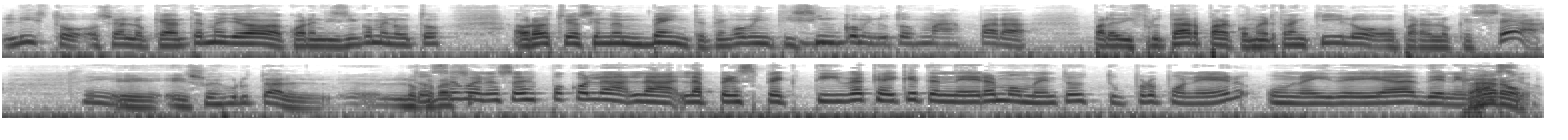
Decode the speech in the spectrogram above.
listo. O sea, lo que antes me llevaba 45 minutos, ahora lo estoy haciendo en 20. Tengo 25 minutos más para, para disfrutar, para comer tranquilo o para lo que sea. Sí. Eh, eso es brutal. Lo Entonces, pasa... bueno, eso es poco la, la, la, perspectiva que hay que tener al momento de tú proponer una idea de negocio. Claro,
